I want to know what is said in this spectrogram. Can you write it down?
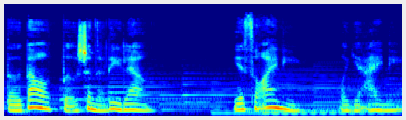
得到得胜的力量。耶稣爱你，我也爱你。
